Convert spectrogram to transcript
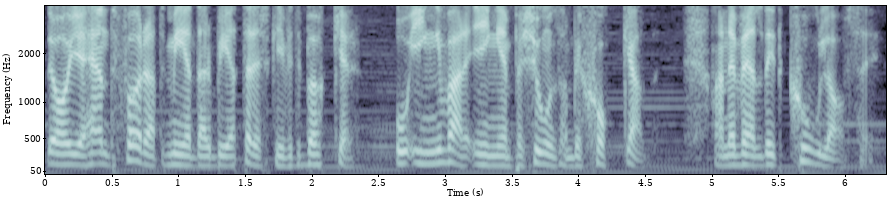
Det har ju hänt förr att medarbetare skrivit böcker och Ingvar är ingen person som blir chockad. Han är väldigt cool av sig.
